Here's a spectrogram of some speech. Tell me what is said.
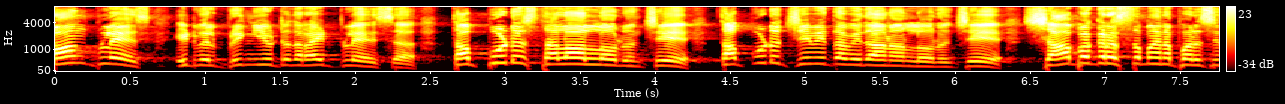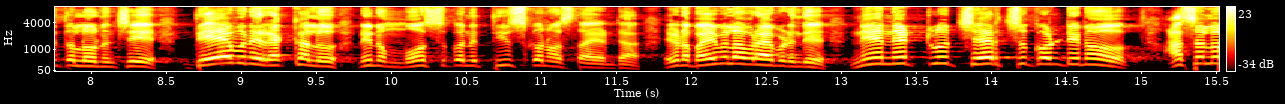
wrong place it will bring you to the right place తప్పుడు స్థలాల్లో నుంచి తప్పుడు జీవిత విధానంలో నుంచి శాపగ్రస్తమైన పరిస్థితుల్లో నుంచి దేవుని రెక్కలు నేను మోసుకొని తీసుకొని వస్తాయంట. ఇక్కడ బైబిల్లో వ్రాయబడింది నేనెట్లు చేర్చుకొంటినో. అసలు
